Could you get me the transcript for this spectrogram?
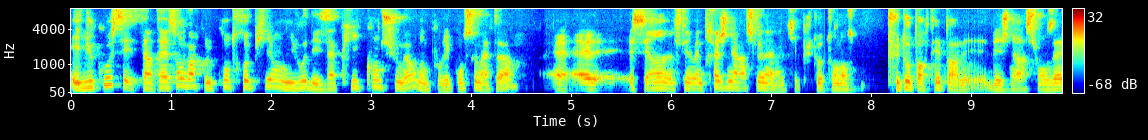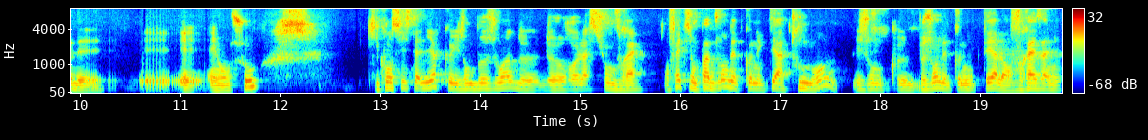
Et du coup, c'est intéressant de voir que le contre-pied au niveau des applis consumer, donc pour les consommateurs, c'est un phénomène très générationnel hein, qui est plutôt tendance plutôt porté par les, générations Z et, en dessous, qui consiste à dire qu'ils ont besoin de, relations vraies. En fait, ils n'ont pas besoin d'être connectés à tout le monde, ils ont besoin d'être connectés à leurs vrais amis.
